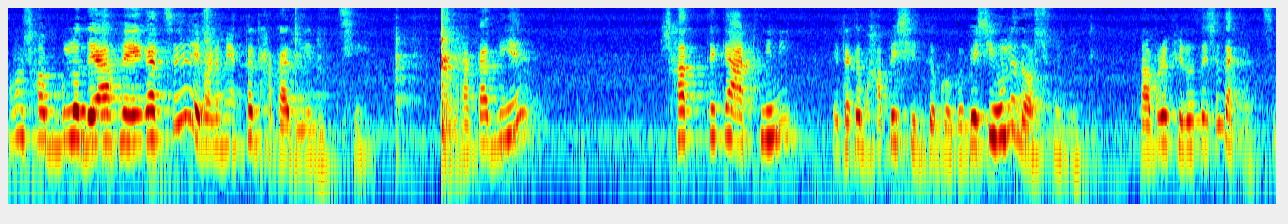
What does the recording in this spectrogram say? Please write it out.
আমার সবগুলো দেয়া হয়ে গেছে, এবার আমি একটা ঢাকা দিয়ে দিচ্ছি। ঢাকা দিয়ে সাত থেকে আট মিনিট এটাকে ভাপে সিদ্ধ করব। বেশি হলে দশ মিনিট। তারপরে ফেরত এসে দেখাচ্ছি।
